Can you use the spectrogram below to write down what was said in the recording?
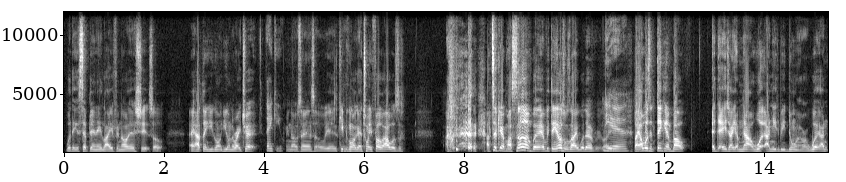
what they accept in their life and all that shit. So, hey, I think you going you on the right track. Thank you. You know what I'm saying? So yeah, keep it going. I got 24. I was. I took care of my son, but everything else was like whatever. Like, Yeah. Like I wasn't thinking about at the age I am now what I need to be doing or what I,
